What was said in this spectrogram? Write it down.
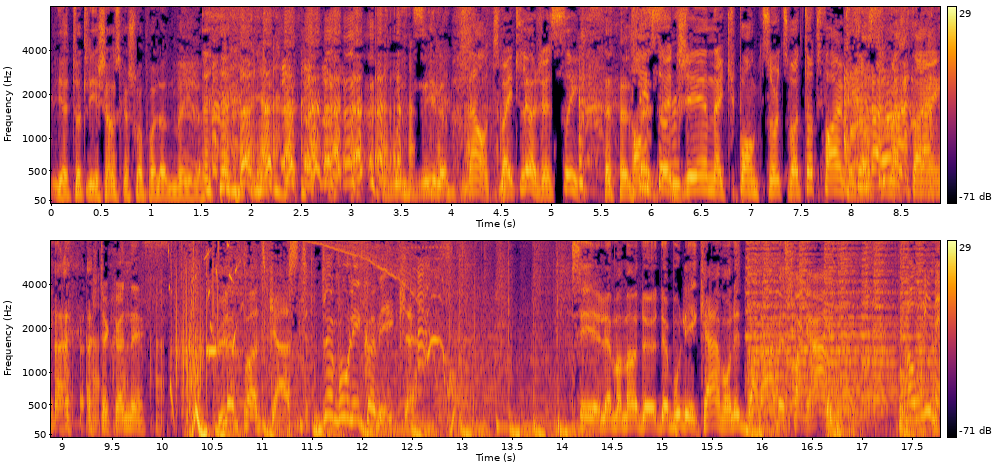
Il y a toutes les chances que je sois pas là demain. Là. je vous le dis. Là. Non, tu vas être là, je sais. Passe de gin, acupuncture, tu vas tout faire aujourd'hui, Martin. Je te connais. Le podcast Debout les comiques. C'est le moment de debout les caves. On est de bonne heure, mais c'est pas grave. Oh oui, mais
